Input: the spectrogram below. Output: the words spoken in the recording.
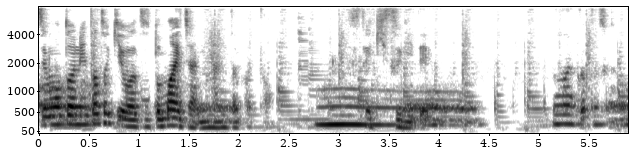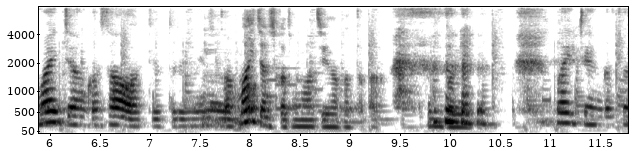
地元にいた時はずっと舞ちゃんになりたかった素敵すぎて。なんか確かに、舞ちゃんがさ、って言ってるイメージが。舞ちゃんしか友達いなかったから本当に 舞ちゃんがさ、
